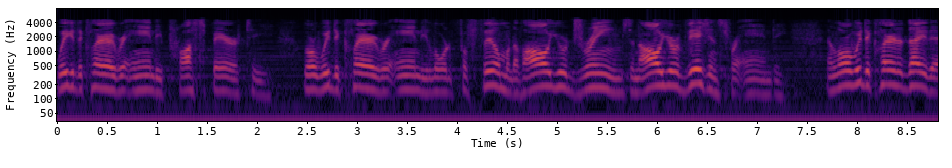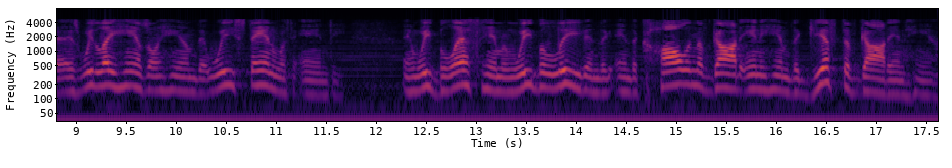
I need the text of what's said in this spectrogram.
We declare over Andy prosperity. Lord, we declare over Andy, Lord, fulfillment of all your dreams and all your visions for Andy. And Lord, we declare today that as we lay hands on him, that we stand with Andy and we bless him and we believe in the, in the calling of God in him, the gift of God in him.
